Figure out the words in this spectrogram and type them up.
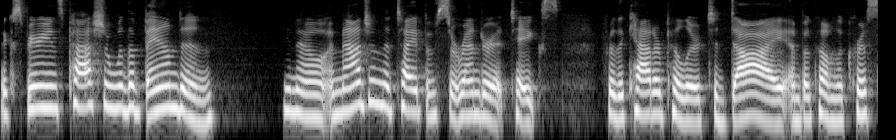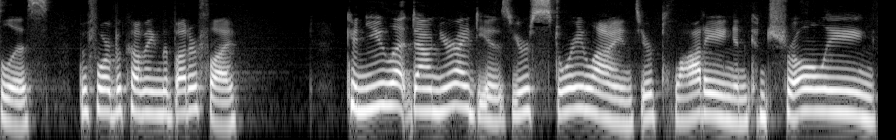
experience passion with abandon. You know, imagine the type of surrender it takes for the caterpillar to die and become the chrysalis before becoming the butterfly. Can you let down your ideas, your storylines, your plotting and controlling,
